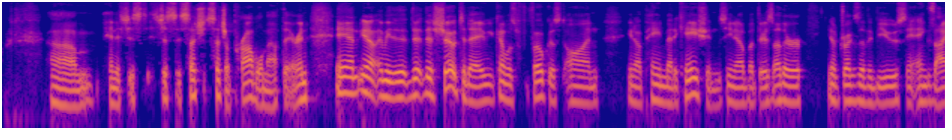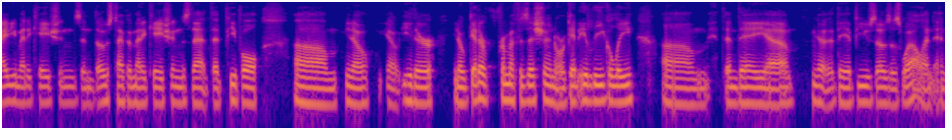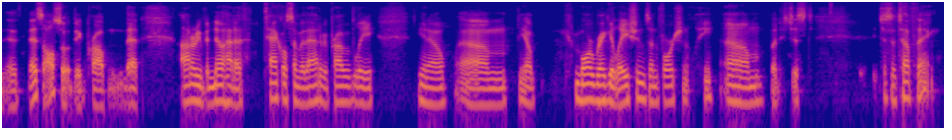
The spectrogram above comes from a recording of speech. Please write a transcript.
um, and it's just it's just it's such such a problem out there and and you know i mean th- this show today we kind of was focused on you know pain medications you know but there's other you know drugs of abuse anxiety medications and those type of medications that that people um, you know you know either you know get it from a physician or get illegally um, then they uh, you know they abuse those as well and and that's also a big problem that i don't even know how to tackle some of that it probably you know, um, you know, more regulations, unfortunately. Um, but it's just, it's just a tough thing.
